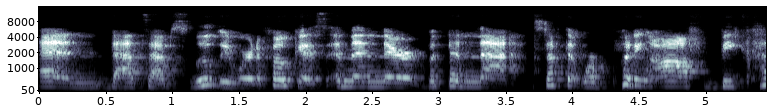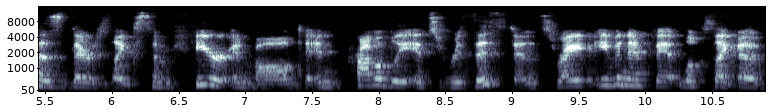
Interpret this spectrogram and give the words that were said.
and that's absolutely where to focus. And then there but then that stuff that we're putting off because there's like some fear involved and probably it's resistance right? Even if it looks like a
